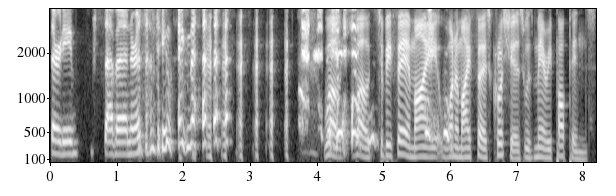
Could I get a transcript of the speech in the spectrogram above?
37 or something like that. well, well, to be fair, my one of my first crushes was Mary Poppins,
